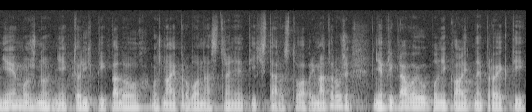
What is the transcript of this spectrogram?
nie je možno v niektorých prípadoch možno aj problém na strane tých starostov a primátorov, že nepripravujú úplne kvalitné projekty, e,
